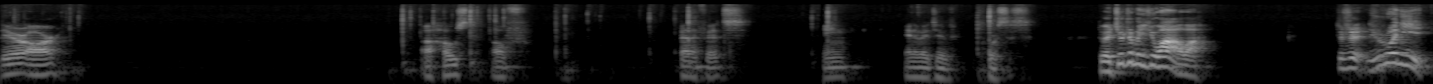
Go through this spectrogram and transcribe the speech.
there are a host of benefits in innovative courses。对，就这么一句话，好吧？就是如果你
